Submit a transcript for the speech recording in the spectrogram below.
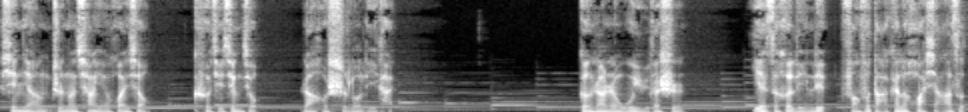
新娘只能强颜欢笑，客气敬酒，然后失落离开。更让人无语的是，叶子和琳琳仿佛打开了话匣子，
